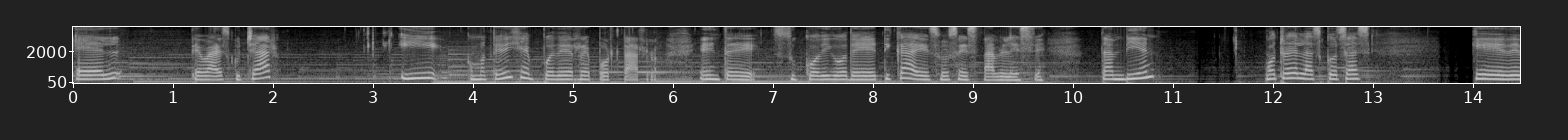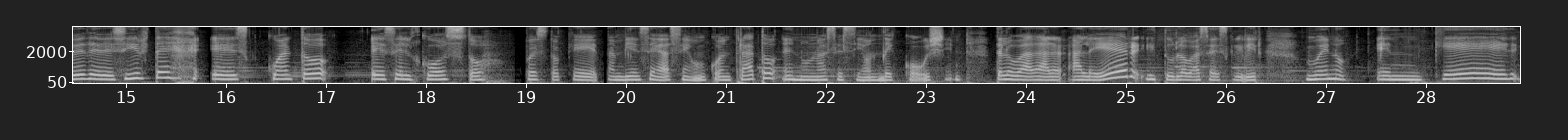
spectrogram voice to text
Él te va a escuchar, y como te dije puede reportarlo. Entre su código de ética eso se establece. También otra de las cosas que debe de decirte es cuánto es el costo, puesto que también se hace un contrato en una sesión de coaching. Te lo va a dar a leer y tú lo vas a escribir. Bueno, ¿en qué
